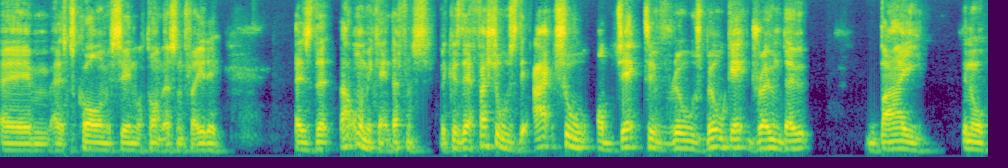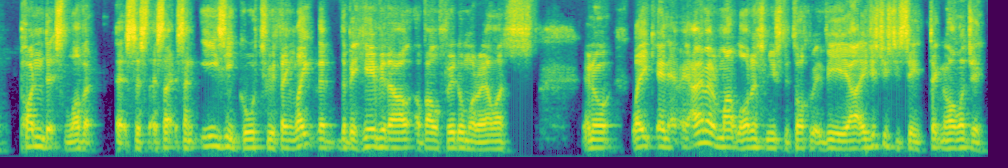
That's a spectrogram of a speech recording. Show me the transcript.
um, as Colin was saying, we're talking about this on Friday, is that that won't make any difference because the officials, the actual objective rules, will get drowned out by you know pundits. Love it. It's just it's, it's an easy go-to thing, like the the behaviour of Alfredo Morelos. You know, like I remember Mark Lawrence used to talk about VAR. He just used to say technology.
